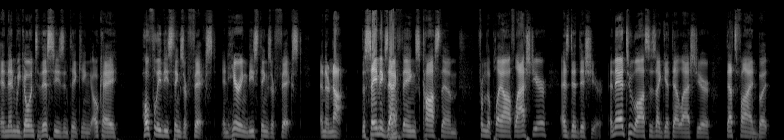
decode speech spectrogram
and then we go into this season thinking, okay, hopefully these things are fixed and hearing these things are fixed and they're not. The same exact yeah. things cost them from the playoff last year as did this year. And they had two losses. I get that last year. That's fine. But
